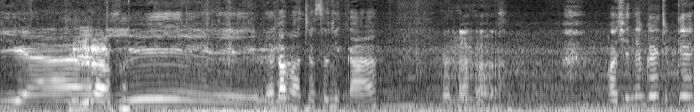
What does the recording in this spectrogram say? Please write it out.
이야 들이라서. 예 내가. 맞췄으니까 맛있는 거 해줄게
